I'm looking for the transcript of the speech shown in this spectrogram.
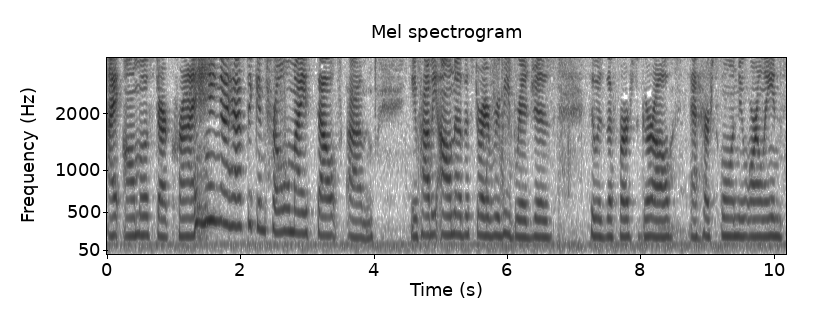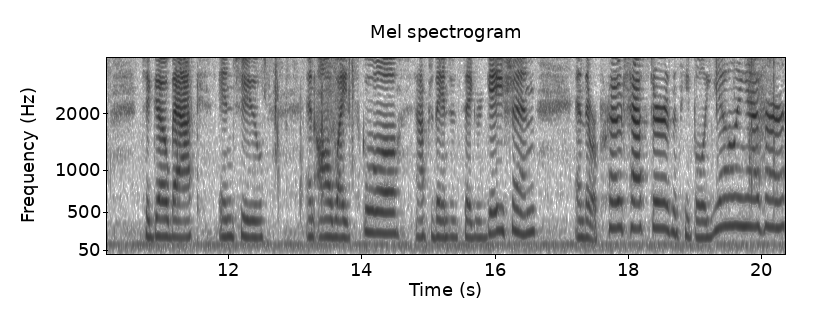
I almost start crying. I have to control myself. Um, you probably all know the story of Ruby Bridges, who was the first girl at her school in New Orleans to go back into an all-white school after they ended segregation. And there were protesters and people yelling at her.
